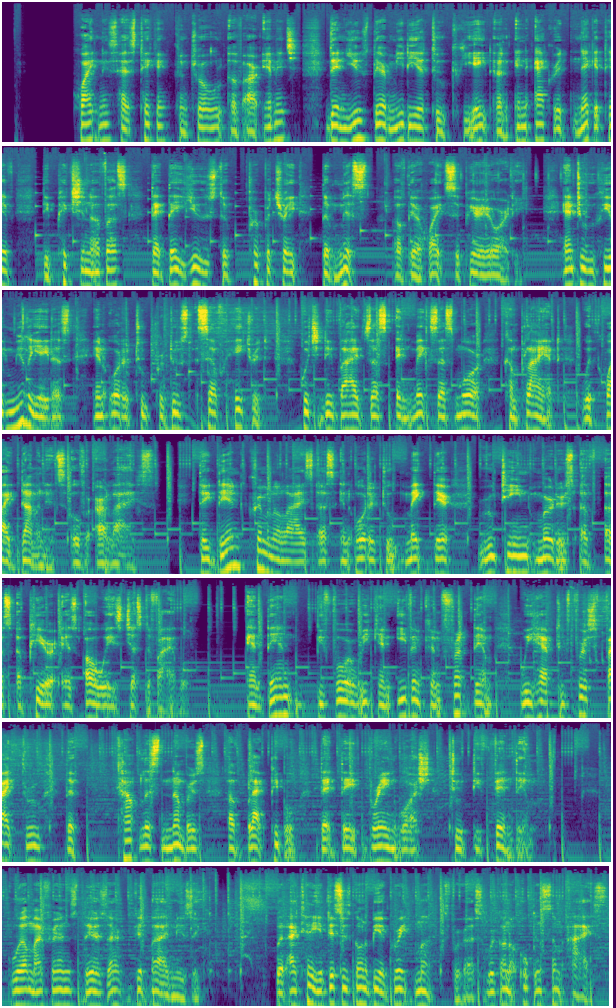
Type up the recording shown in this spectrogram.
Whiteness has taken control of our image, then used their media to create an inaccurate negative depiction of us that they use to perpetrate the myths of their white superiority and to humiliate us in order to produce self hatred, which divides us and makes us more compliant with white dominance over our lives. They then criminalize us in order to make their routine murders of us appear as always justifiable. And then, before we can even confront them, we have to first fight through the countless numbers of black people that they brainwash to defend them. Well, my friends, there's our goodbye music. But I tell you, this is going to be a great month for us. We're going to open some eyes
